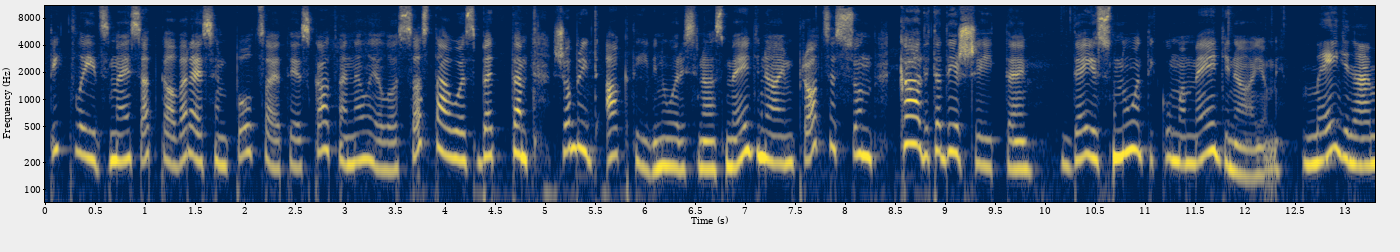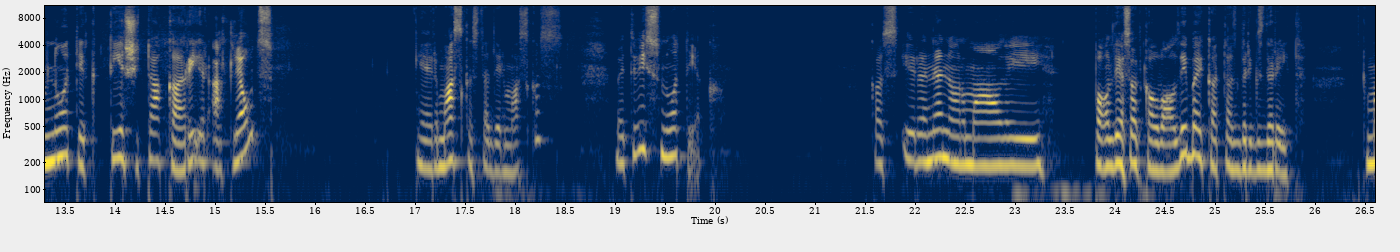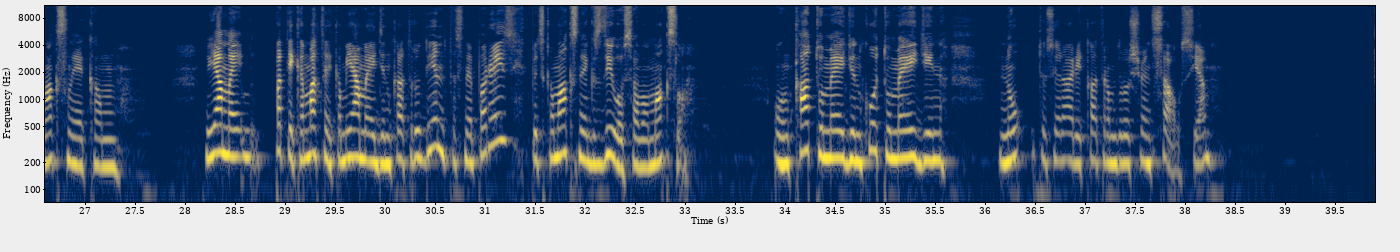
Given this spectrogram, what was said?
tiklīdz mēs atkal varēsim pulcēties kaut vai nelielos sastāvos, bet um, šobrīd aktīvi norisinās mēģinājumu process. Kādi tad ir šī dēļas notikuma mēģinājumi? Mēģinājumi notiek tieši tā, kā arī ir atļauts. Ja ir maskas, tad ir maskas, bet viss notiek. Kas ir nenormāli, paldies atkal valdībai, ka tas drīkst darīt. Ka māksliniekam Nu, jāmē, patīk, ka māksliniekam jāmēģina katru dienu, tas nepareizi, pēc kā mākslinieks dzīvo savā mākslā. Un kā tu mēģini, ko tu mēģini, nu, tas ir arī katram droši vien savs. Ja?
